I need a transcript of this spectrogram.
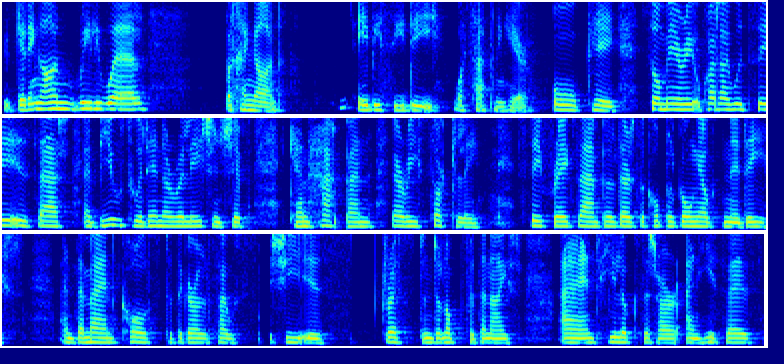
you're getting on really well, but hang on, ABCD, what's happening here? Okay, so Mary, what I would say is that abuse within a relationship can happen very subtly. Say, for example, there's a couple going out on a date, and the man calls to the girl's house. She is dressed and done up for the night, and he looks at her and he says,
